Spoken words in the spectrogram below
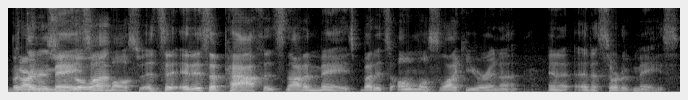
But garden then as maze you go up, almost. It's a, it is a path. It's not a maze, but it's almost like you're in a in a, in a sort of maze.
